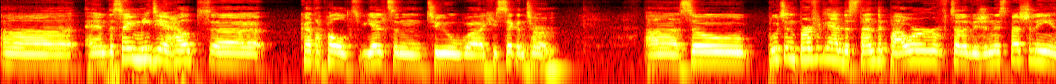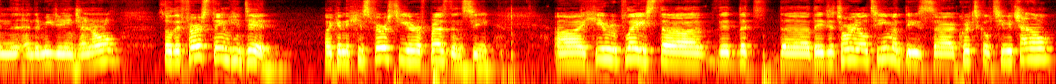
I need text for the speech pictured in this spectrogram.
Uh, and the same media helped uh, catapult Yeltsin to uh, his second term. Uh, so Putin perfectly understands the power of television, especially in the media in general. So the first thing he did, like in his first year of presidency, uh, he replaced the, the, the the editorial team at this critical TV channel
